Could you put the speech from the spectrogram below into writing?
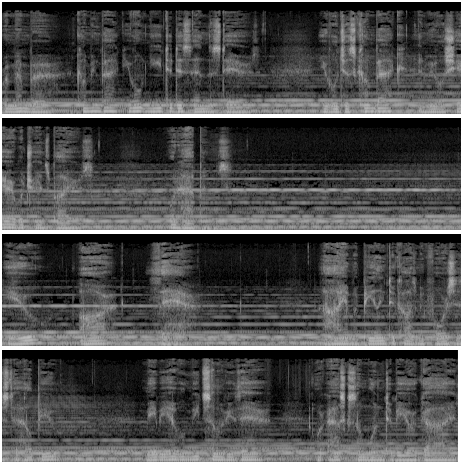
Remember, coming back, you won't need to descend the stairs. You will just come back and we will share what transpires, what happens. You are there. I am appealing to cosmic forces to help you. Maybe I will meet some of you there or ask someone to be your guide.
